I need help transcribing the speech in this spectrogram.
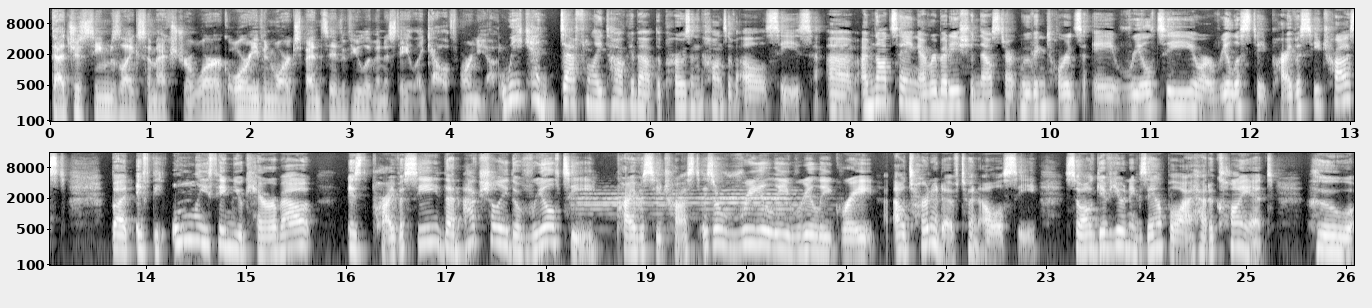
that just seems like some extra work or even more expensive if you live in a state like california. We can definitely talk about the pros and cons of llcs um, i'm not saying everybody should now start moving towards a realty or a real estate privacy trust but if the only thing you care about is privacy, then actually the Realty Privacy Trust is a really, really great alternative to an LLC. So I'll give you an example. I had a client who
